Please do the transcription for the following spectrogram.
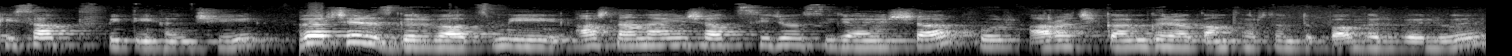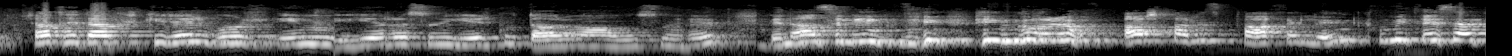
կիսատ պիտի հնչի։ Վերջերս գրված մի աշնանային շատ սիրուն սիրային շարք որ առաջիկայում գրական թերթում տպագրվելու է։ Շատ հետաքրքիր էր, որ իմ 32 տարվա ամուսնու հետ գնացել ենք 5 օրով աշխարհից փախել ենք։ Ու մի տեսակ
